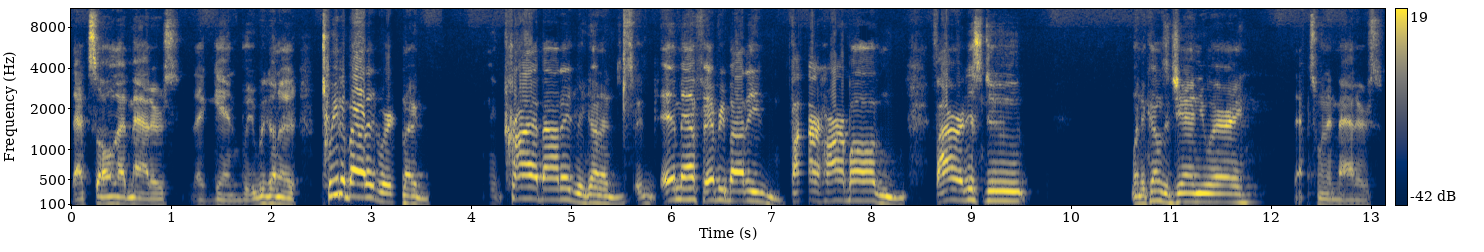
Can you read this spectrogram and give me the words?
That's all that matters. Again, we, going to tweet about it. We're going to cry about it. We're going to MF everybody, fire Harbaugh and fire this dude. When it comes to January, that's when it matters.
